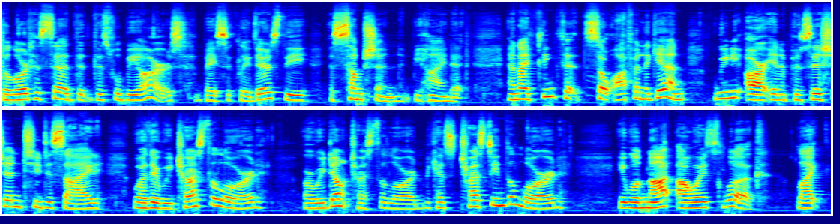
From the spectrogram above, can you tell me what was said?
the Lord has said that this will be ours, basically. There's the assumption behind it. And I think that so often, again, we are in a position to decide whether we trust the Lord or we don't trust the Lord, because trusting the Lord, it will not always look like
